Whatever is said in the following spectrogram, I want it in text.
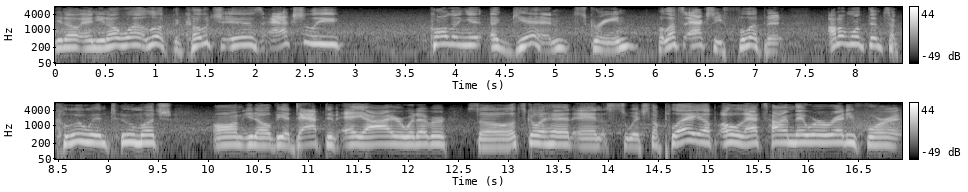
you know, and you know what? Look, the coach is actually calling it again screen, but let's actually flip it. I don't want them to clue in too much on, you know, the adaptive AI or whatever. So let's go ahead and switch the play up. Oh, that time they were ready for it.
